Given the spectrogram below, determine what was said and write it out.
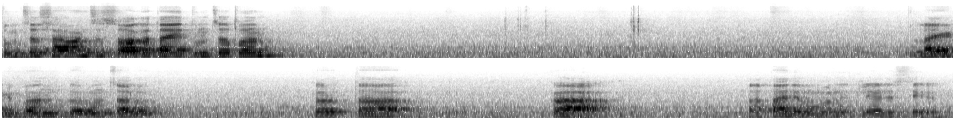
तुमचं सर्वांचं स्वागत आहे. तुमचं पण? लाइट बंद करून चालू करता का? आता फायदा मोबाईल क्लिअर दिसते का?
